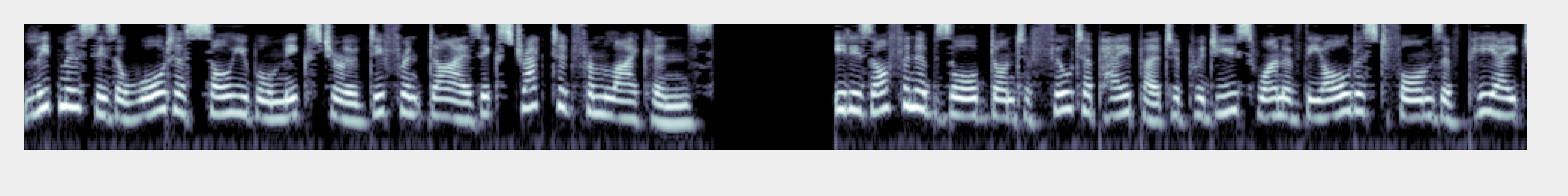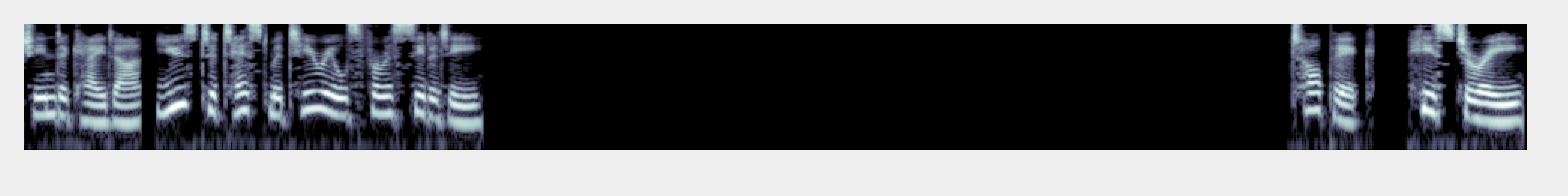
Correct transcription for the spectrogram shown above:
Litmus is a water-soluble mixture of different dyes extracted from lichens. It is often absorbed onto filter paper to produce one of the oldest forms of pH indicator, used to test materials for acidity. History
